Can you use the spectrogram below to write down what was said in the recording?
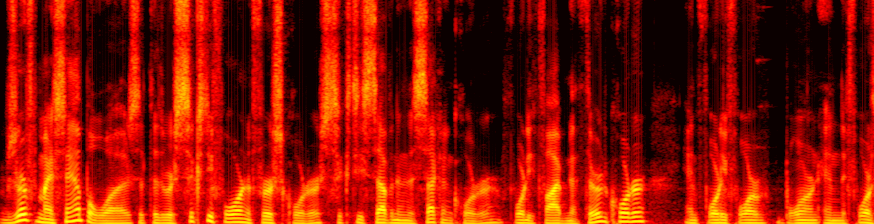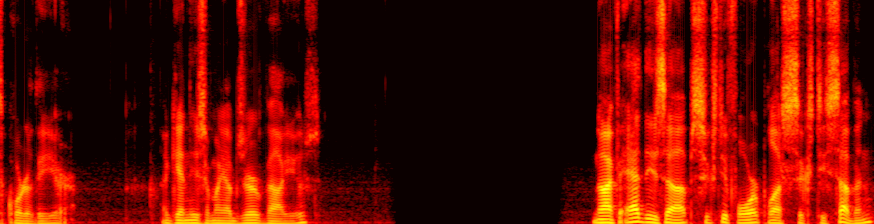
Observed from my sample was that there were 64 in the first quarter, 67 in the second quarter, 45 in the third quarter, and 44 born in the fourth quarter of the year. Again, these are my observed values. Now if I add these up, 64 plus 67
